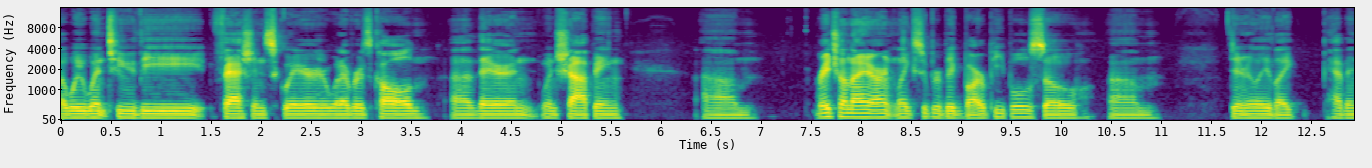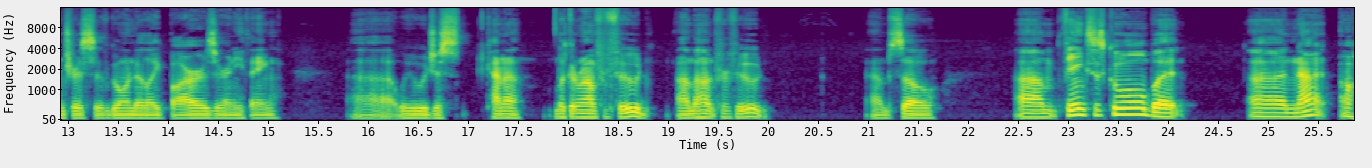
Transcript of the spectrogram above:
Uh, we went to the Fashion Square or whatever it's called uh, there and went shopping. Um, Rachel and I aren't like super big bar people, so um, didn't really like have interest of going to like bars or anything. Uh, we would just kind of looking around for food, on the hunt for food. Um, so um, Phoenix is cool, but uh, not a,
